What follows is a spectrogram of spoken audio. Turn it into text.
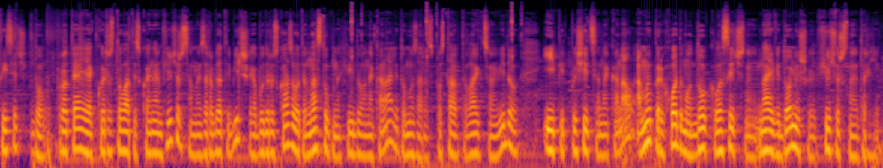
тисяч доларів. Про те, як користуватись CoinM фьючерсами і заробляти більше, я буду розказувати в наступних відео на каналі, тому зараз поставте лайк цьому відео і підпишіться на канал, а ми переходимо до класичної, найвідомішої фьючерсної торгівлі.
